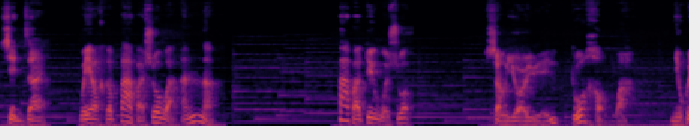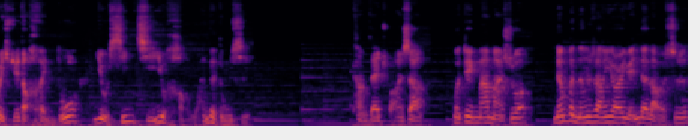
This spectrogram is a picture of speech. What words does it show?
现在我要和爸爸说晚安了。爸爸对我说：“上幼儿园多好啊，你会学到很多又新奇又好玩的东西。”躺在床上，我对妈妈说：“能不能让幼儿园的老师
